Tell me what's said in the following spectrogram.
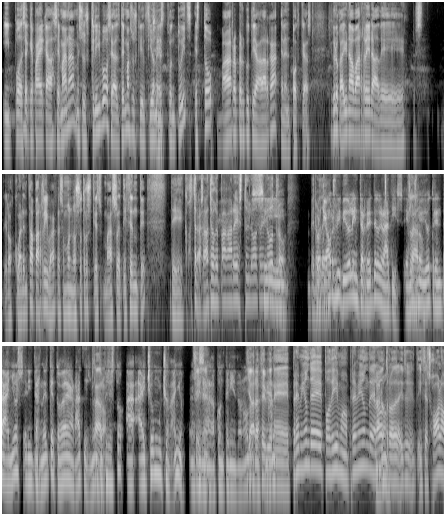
Y puede ser que pague cada semana, me suscribo, o sea, el tema suscripciones con Twitch, esto va a repercutir a la larga en el podcast. Yo creo que hay una barrera de, pues, de los 40 para arriba, que somos nosotros, que es más reticente, de, ostras, ahora tengo que pagar esto y lo otro y lo otro. Pero Porque hemos vivido la Internet del gratis. Hemos vivido 30 años en Internet que todo era gratis. Entonces esto ha, hecho mucho daño en general al contenido. ¿no? Y ahora te viene premium de Podimo, premium del otro. Y dices, hola,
